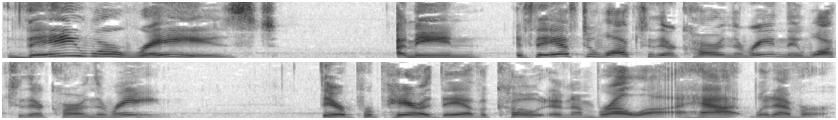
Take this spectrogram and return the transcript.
They were raised, I mean, if they have to walk to their car in the rain, they walk to their car in the rain. They're prepared. They have a coat, an umbrella, a hat, whatever,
